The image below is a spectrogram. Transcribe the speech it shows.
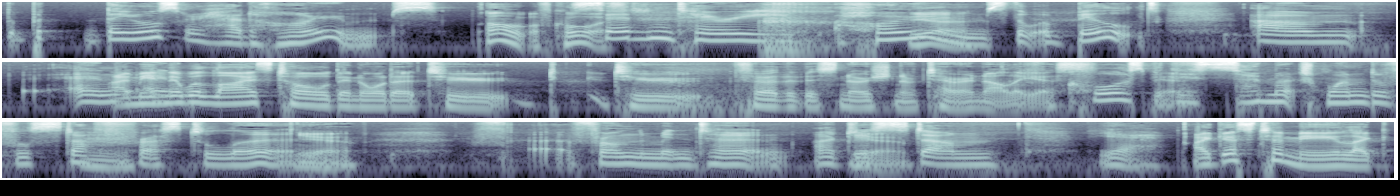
but they also had homes Oh, of course. sedentary homes that were built. Um, and I mean, there were lies told in order to to further this notion of terra nullius. of course, but Yeah. there's so much wonderful stuff for us to learn Yeah. uh, from them in turn. I just, um, yeah, I guess to me, like,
